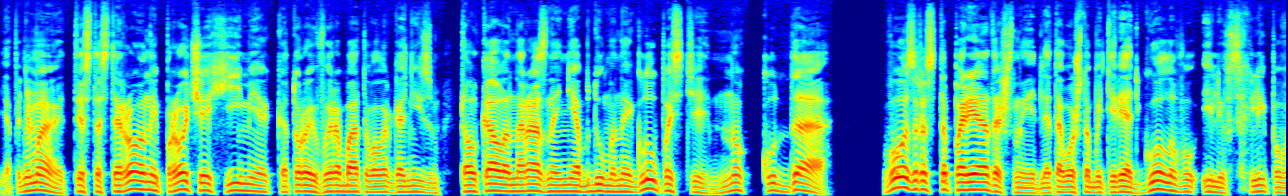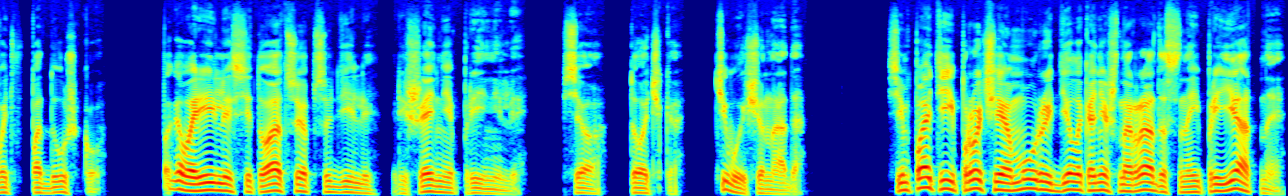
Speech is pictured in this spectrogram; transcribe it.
Я понимаю, тестостерон и прочая химия, которую вырабатывал организм, толкала на разные необдуманные глупости, но куда? Возраст-то порядочный для того, чтобы терять голову или всхлипывать в подушку. Поговорили, ситуацию обсудили, решение приняли. Все, точка. Чего еще надо? Симпатии и прочие амуры — дело, конечно, радостное и приятное,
